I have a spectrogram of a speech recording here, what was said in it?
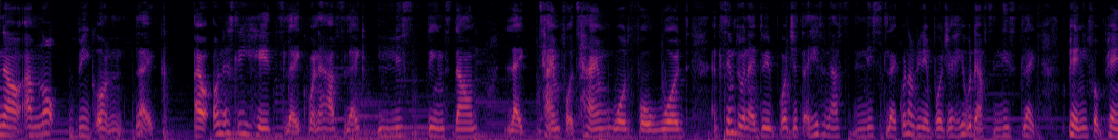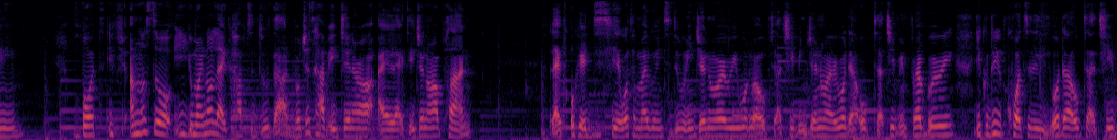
now i'm not big on like i honestly hate like when i have to like list things down like time for time word for word. Like same thing when i do a budget i hate when i have to list like when i'm doing a budget he would have to list like penny for penny. But if i'm not so you might not like have to do that but just have a general highlight a general plan like okay this year what am i going to do in january? What do i hope to achieve in january? What do i hope to achieve in february? You could do it quarterly. What do i hope to achieve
